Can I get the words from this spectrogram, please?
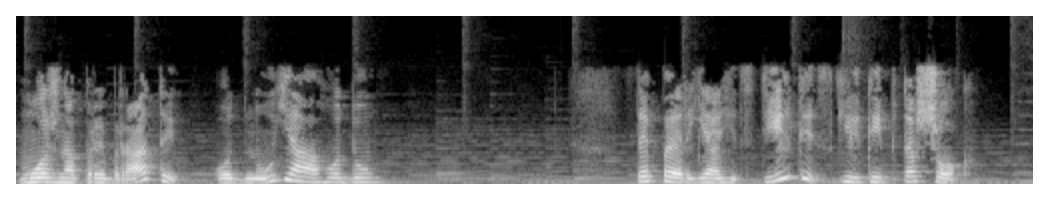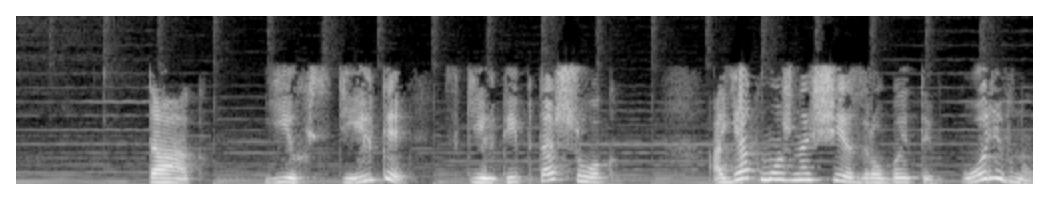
Можна прибрати одну ягоду. Тепер ягід стільки, скільки й пташок. Так, їх стільки, скільки й пташок. А як можна ще зробити порівну,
